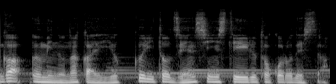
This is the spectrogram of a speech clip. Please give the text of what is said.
が海の中へゆっくりと前進しているところでした。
